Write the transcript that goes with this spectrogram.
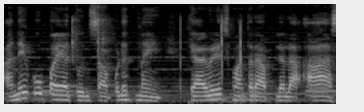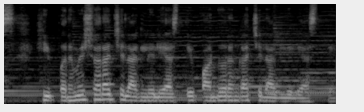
अनेक उपायातून सापडत नाही त्यावेळेस मात्र आपल्याला आस ही परमेश्वराची लागलेली असते पांडुरंगाची लागलेली असते.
